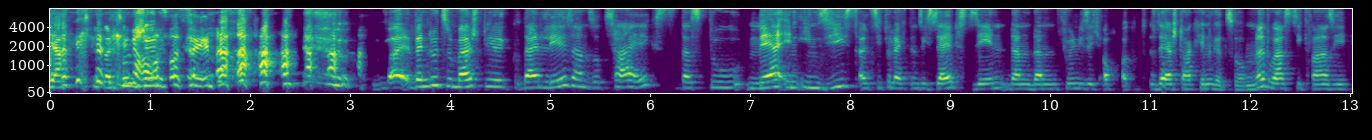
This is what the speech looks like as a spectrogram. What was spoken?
Ja, genau, aus Versehen. Weil wenn du zum Beispiel deinen Lesern so zeigst, dass du mehr in ihnen siehst, als sie vielleicht in sich selbst sehen, dann, dann fühlen die sich auch sehr stark hingezogen. Ne? Du hast die quasi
